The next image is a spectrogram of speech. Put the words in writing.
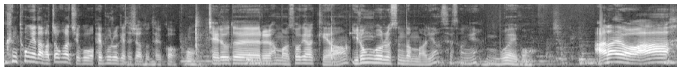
큰 통에다가 쪄가지고 배부르게 드셔도 될 것 같고 재료들을 한번 소개할게요. 이런 거를 쓴단 말이야? 세상에. 뭐야 이거 알아요. 아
